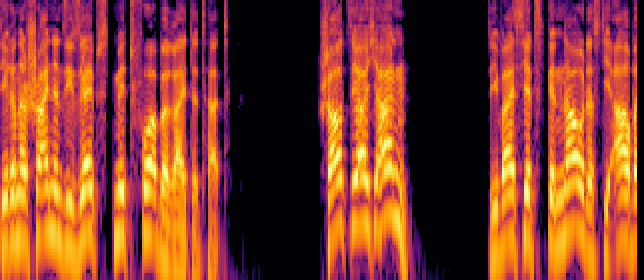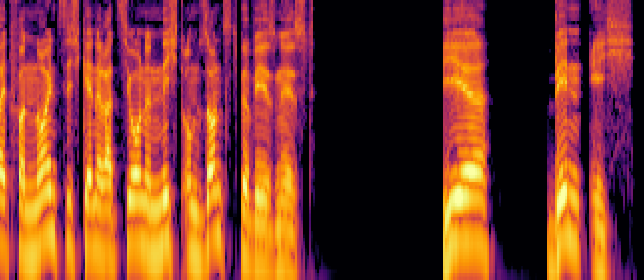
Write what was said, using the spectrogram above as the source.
deren Erscheinen sie selbst mit vorbereitet hat. Schaut sie euch an! Sie weiß jetzt genau, dass die Arbeit von 90 Generationen nicht umsonst gewesen ist. Hier bin ich,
